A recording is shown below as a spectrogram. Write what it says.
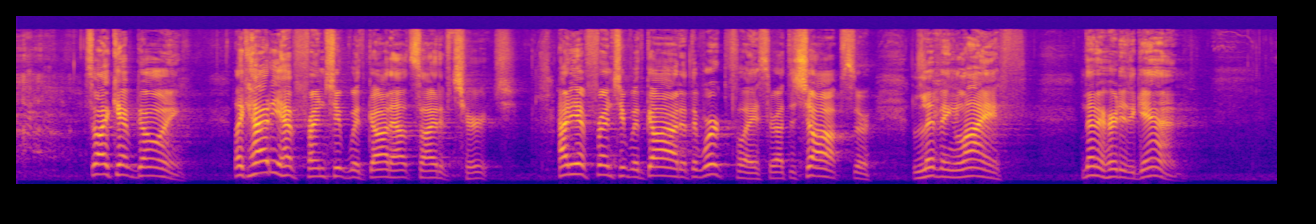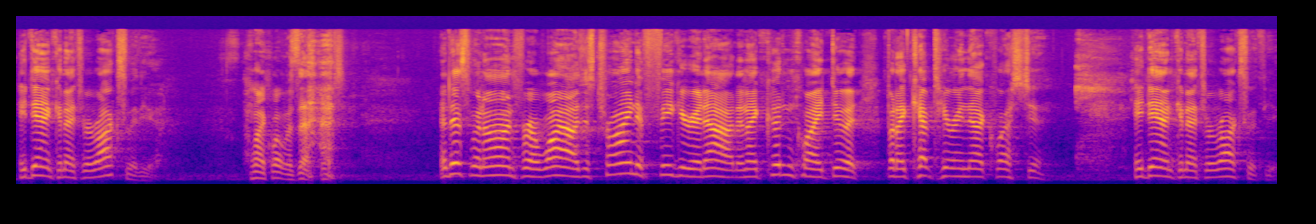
so I kept going. Like, how do you have friendship with God outside of church? How do you have friendship with God at the workplace or at the shops or living life? And then I heard it again. Hey, Dan, can I throw rocks with you? I'm like, what was that? And this went on for a while, just trying to figure it out, and I couldn't quite do it, but I kept hearing that question Hey, Dan, can I throw rocks with you?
